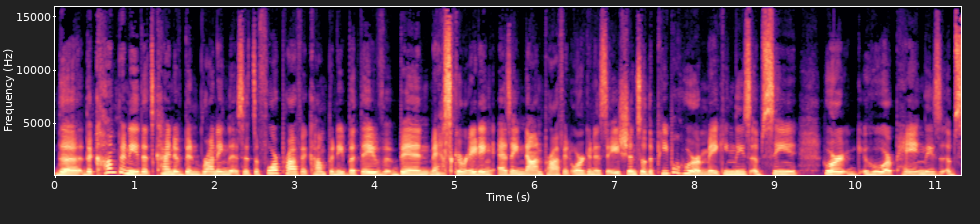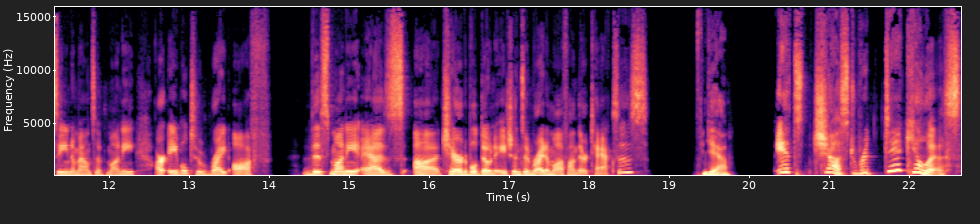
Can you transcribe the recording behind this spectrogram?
the the company that's kind of been running this it's a for-profit company but they've been masquerading as a nonprofit organization so the people who are making these obscene who are who are paying these obscene amounts of money are able to write off this money as uh, charitable donations and write them off on their taxes yeah it's just ridiculous.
